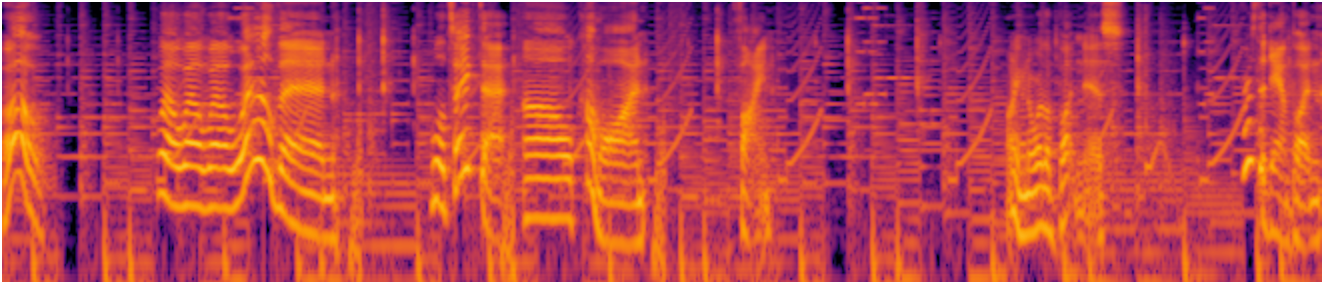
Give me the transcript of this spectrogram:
Oh! Well, well, well, well then. We'll take that. Oh, come on. Fine. I don't even know where the button is. Where's the damn button?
